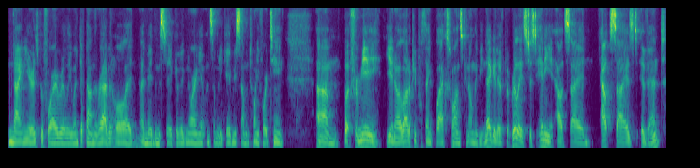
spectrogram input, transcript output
nine years before I really went down the rabbit hole. I, I made the mistake of ignoring it when somebody gave me some in 2014. Um, but for me, you know, a lot of people think black swans can only be negative, but really, it's just any outside outsized event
